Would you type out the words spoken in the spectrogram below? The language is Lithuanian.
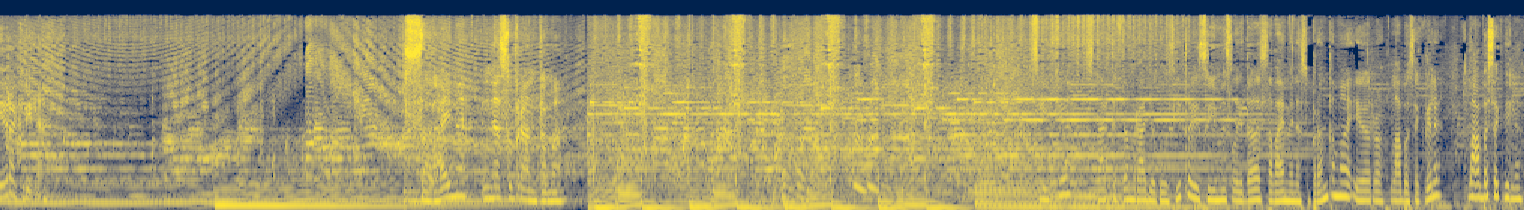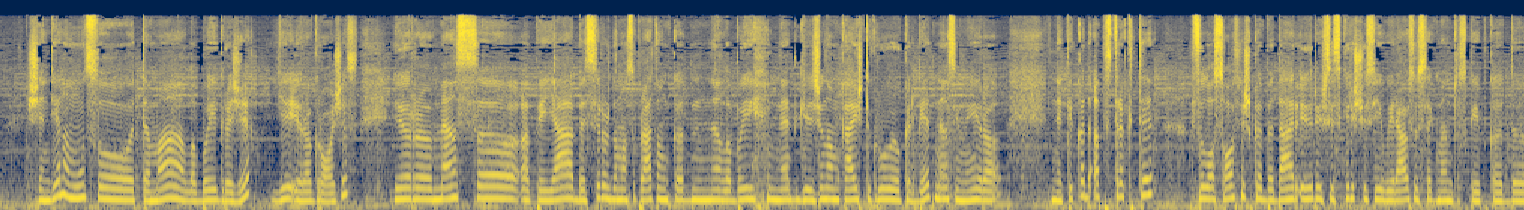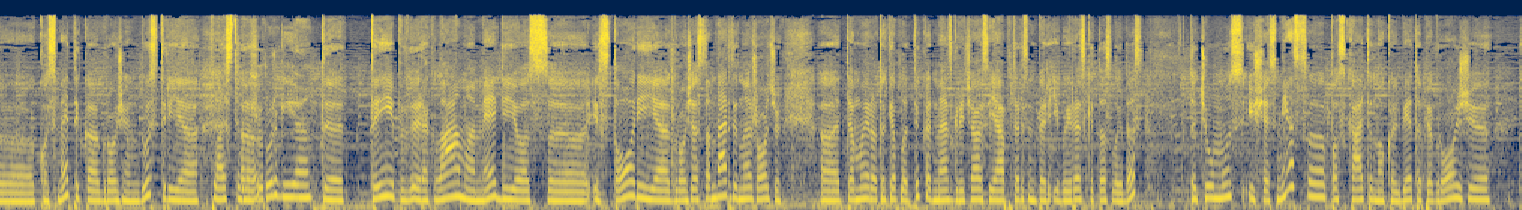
ir Akvilė. Savaime nesuprantama. Sveiki, Start FM radio klausytojai, su jumis laida Savaime nesuprantama ir labas Akvilė. Labas Akvilė. Šiandieną mūsų tema labai graži, ji yra grožis ir mes e, apie ją besiraždama supratom, kad nelabai netgi žinom, ką iš tikrųjų kalbėti, nes jinai yra ne tik kad abstrakti, filosofiška, bet dar ir išsiskirščiusi į įvairiausius segmentus, kaip kad uh, kosmetika, grožio industrija, plastinė uh, chirurgija. Taip, reklama, medijos, uh, istorija, grožio standartai, na, žodžiu, uh, tema yra tokia plati, kad mes greičiausiai ją aptarsim per įvairias kitas laidas. Tačiau mus iš esmės paskatino kalbėti apie grožį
